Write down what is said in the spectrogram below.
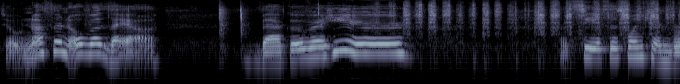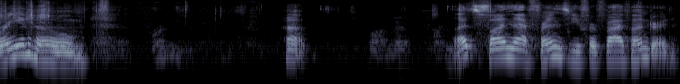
So nothing over there. Back over here. Let's see if this one can bring it home. Huh. Let's find that frenzy for 500.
